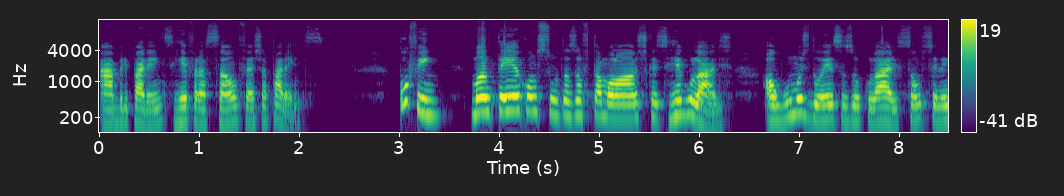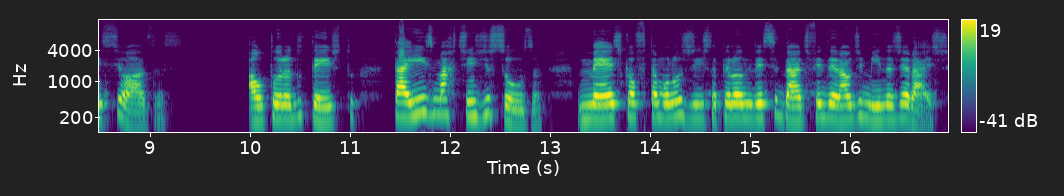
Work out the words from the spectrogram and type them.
Abre parênteses, refração, fecha parênteses. Por fim, mantenha consultas oftalmológicas regulares. Algumas doenças oculares são silenciosas. Autora do texto, Thaís Martins de Souza médica oftalmologista pela Universidade Federal de Minas Gerais,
